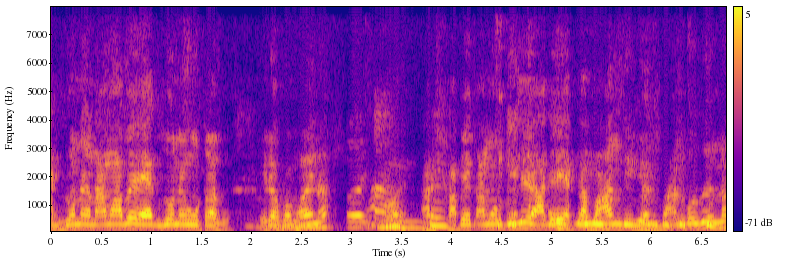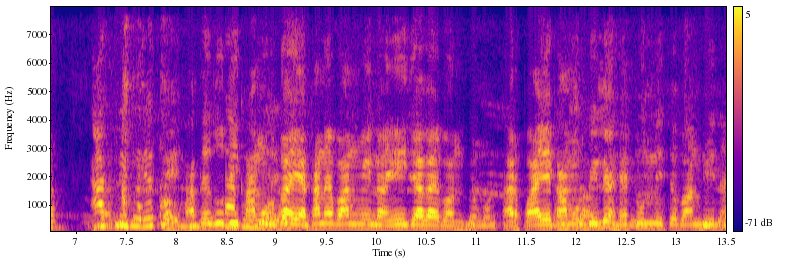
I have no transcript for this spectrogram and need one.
একজনে নামাবে একজনে উঠাবে। এরকম হয় না? আর সাপে কামড় দিলে আগে একটা বান দিবেন। বান বোঝেন না? হাতে যদি কামড় দেয় এখানে বানবি না এই জায়গায় বানবি। আর পায়ে কামড় দিলে হেঁটুর নিচে বানবি না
